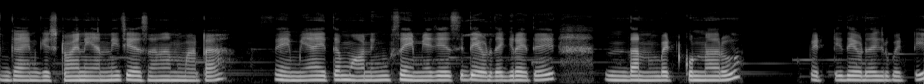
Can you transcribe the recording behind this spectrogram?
ఇంకా ఆయనకి ఇష్టమైనవన్నీ చేశాను అనమాట సేమియా అయితే మార్నింగ్ సేమియా చేసి దేవుడి దగ్గర అయితే దండం పెట్టుకున్నారు. పెట్టి దేవుడి దగ్గర పెట్టి.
